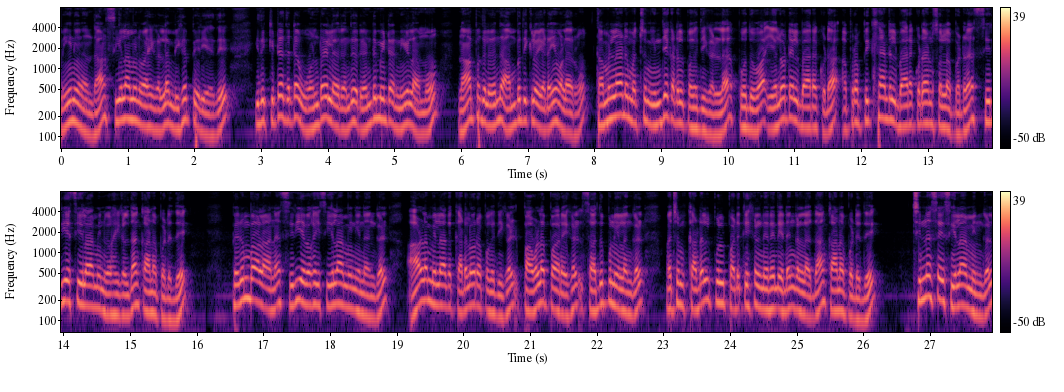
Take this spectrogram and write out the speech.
மீன் இனம்தான் சீலா மீன் வகைகளில் மிகப்பெரியது. இது கிட்டத்தட்ட ஒன்றையிலிருந்து ரெண்டு மீட்டர் நீளமும் நாற்பதுலேருந்து ஐம்பது கிலோ எடையும் வளரும். தமிழ்நாடு மற்றும் இந்திய கடல் பகுதிகளில் பொதுவாக எலோட்டைல் பேரக்குடா அப்புறம் பிக் ஹேண்டில் பேரக்குடான்னு சொல்லப்படுற சிறிய சீலா மீன் வகைகள் தான் காணப்படுது. பெரும்பாலான சிறிய வகை சீலா மீன் இனங்கள் ஆழமில்லாத கடலோர பகுதிகள் பவளப்பாறைகள் சதுப்பு நிலங்கள் மற்றும் கடல் புல் படுக்கைகள் நிறைந்த இடங்களில் தான் காணப்படுது. சின்ன சைஸ் சீலா மீன்கள்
